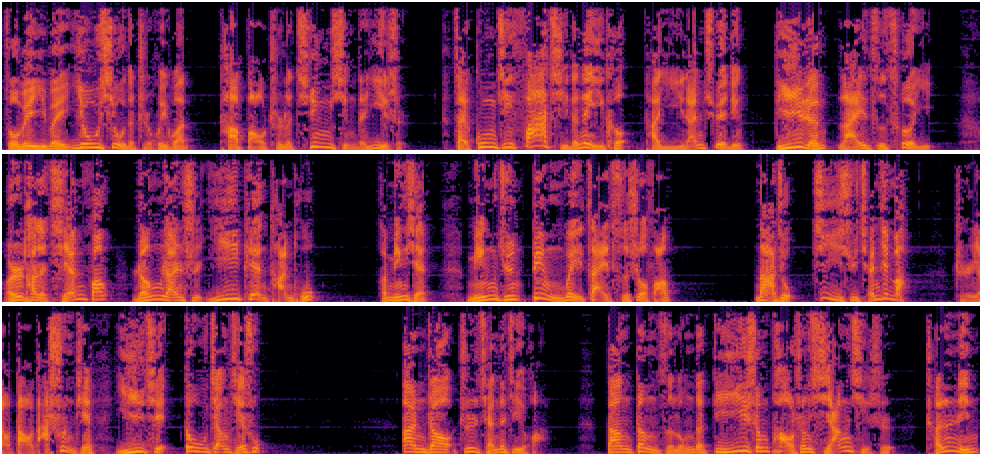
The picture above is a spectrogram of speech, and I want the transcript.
作为一位优秀的指挥官，他保持了清醒的意识。在攻击发起的那一刻，他已然确定敌人来自侧翼，而他的前方仍然是一片坦途。很明显，明军并未在此设防，那就继续前进吧。只要到达顺天，一切都将结束。按照之前的计划，当邓子龙的第一声炮声响起时，陈林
